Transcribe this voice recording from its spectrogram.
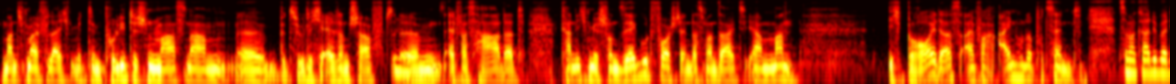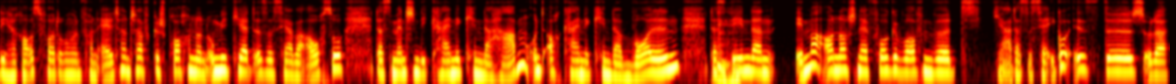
manchmal vielleicht mit den politischen Maßnahmen äh, bezüglich Elternschaft mhm. ähm, etwas hadert, kann ich mir schon sehr gut vorstellen, dass man sagt, ja Mann, ich bereue das einfach 100 Prozent. Jetzt haben wir gerade über die Herausforderungen von Elternschaft gesprochen und umgekehrt ist es ja aber auch so, dass Menschen, die keine Kinder haben und auch keine Kinder wollen, dass mhm. denen dann immer auch noch schnell vorgeworfen wird, ja, das ist ja egoistisch oder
